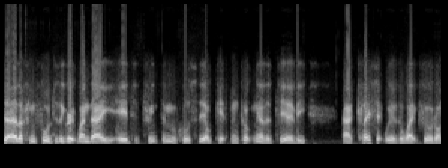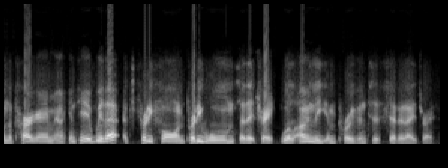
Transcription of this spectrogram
Uh, looking forward to the Group 1 day at Trentham. Of course, the old Captain Cook, now the TAB uh, Classic. We have the Wakefield on the program, and I can tell you weather, it's pretty fine, pretty warm, so that track will only improve into Saturday's racing.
